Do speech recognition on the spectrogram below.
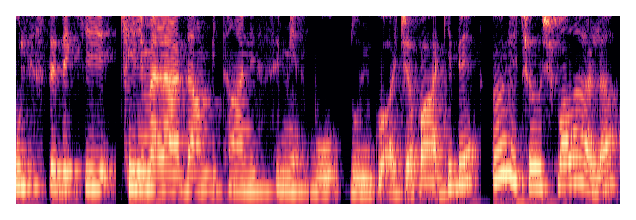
Bu listedeki kelimelerden bir tanesi mi bu duygu acaba gibi böyle çalışmalarla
